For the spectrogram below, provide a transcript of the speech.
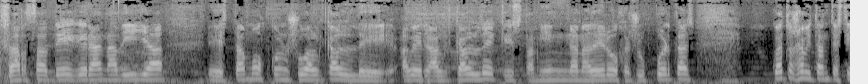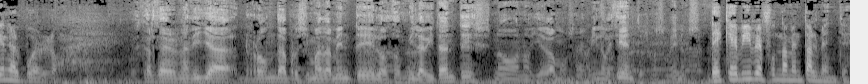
Zarza de Granadilla. Estamos con su alcalde, a ver, alcalde que es también ganadero, Jesús Puertas. ¿Cuántos habitantes tiene el pueblo? Pues Zarza de Granadilla ronda aproximadamente los 2.000 habitantes, no, no llegamos a 1.900 más o menos. ¿De qué vive fundamentalmente?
